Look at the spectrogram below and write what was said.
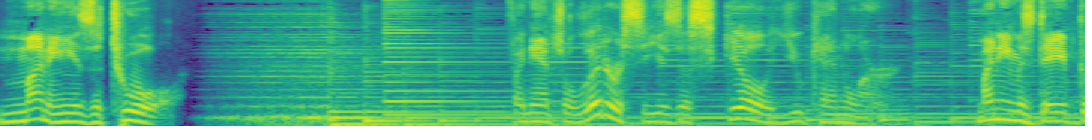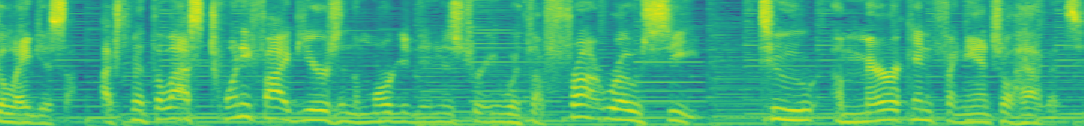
Money is a tool. Financial literacy is a skill you can learn. My name is Dave Gallegos. I've spent the last 25 years in the mortgage industry with a front row seat to American financial habits.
